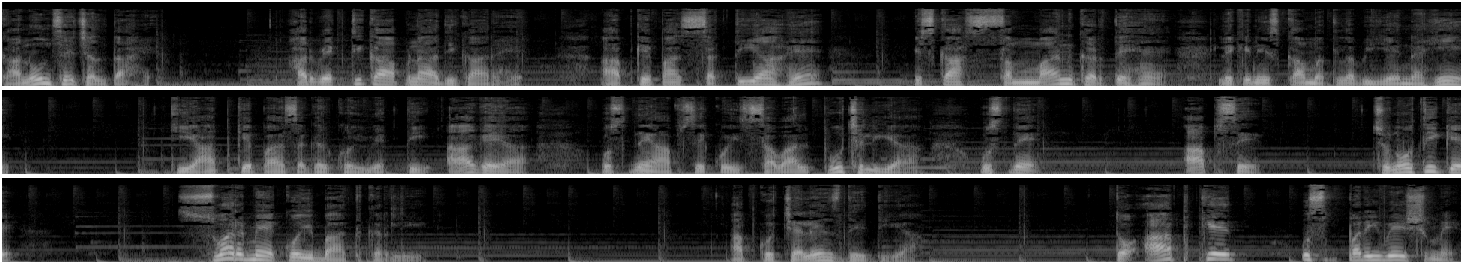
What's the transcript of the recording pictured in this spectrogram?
कानून से चलता है। हर व्यक्ति का अपना अधिकार है। आपके पास शक्तियाँ हैं, इसका सम्मान करते हैं, लेकिन इसका मतलब यह नहीं कि आपके पास अगर कोई व्यक्ति आ गया, उसने आपसे कोई सवाल पूछ लिया, उसने आपसे चुनौती के स्वर में कोई बात कर ली, आपको चैलेंज दे दिया तो आपके उस परिवेश में,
